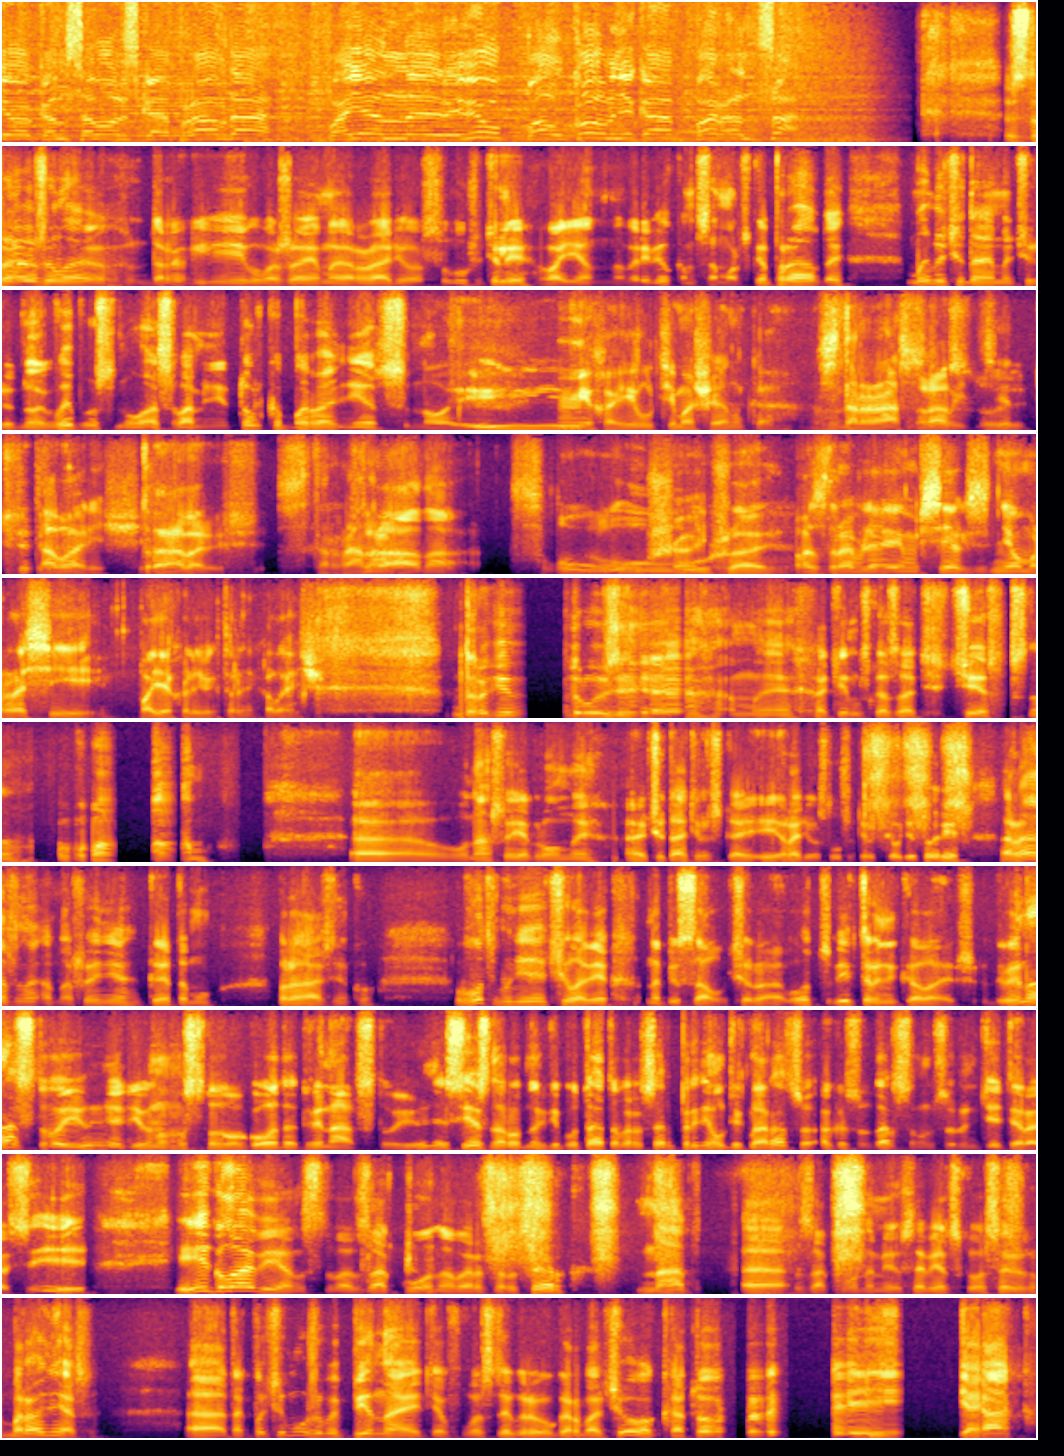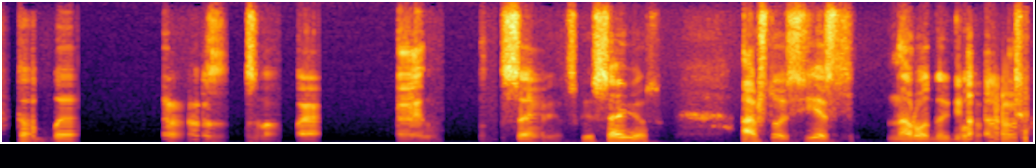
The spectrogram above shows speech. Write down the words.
Радио «Комсомольская правда» военное ревю полковника Баранца. Здравия желаю, дорогие, уважаемые радиослушатели военного ревю «Комсомольской правды». Мы начинаем очередной выпуск, ну, а с вами не только Баранец, но и... Михаил Тимошенко. Здравствуйте, Здравствуйте. товарищи. Товарищ, Страна, страна, слушай. слушай. Поздравляем всех с Днем России. Поехали, Виктор Николаевич. Дорогие друзья, мы хотим сказать честно вам, э, у нашей огромной э, читательской и радиослушательской аудитории разное отношение к этому празднику. Вот мне человек написал вчера. Вот, Виктор Николаевич, 12 июня 90 года, 12 июня, съезд народных депутатов РСФСР принял декларацию о государственном суверенитете России и главенство законов РСФСР над э, законами Советского Союза. Баронец, э, так почему же вы пинаете в хвост игры Горбачева, который якобы развалил Советский Союз? А что, съезд народных депутатов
